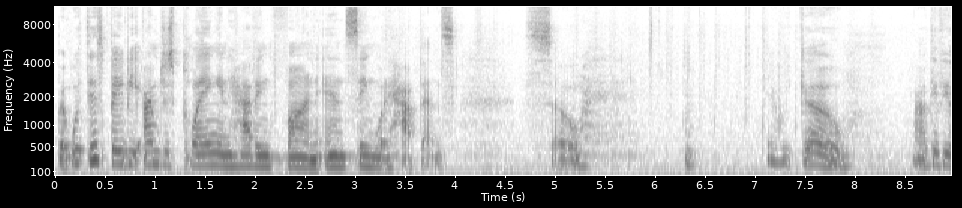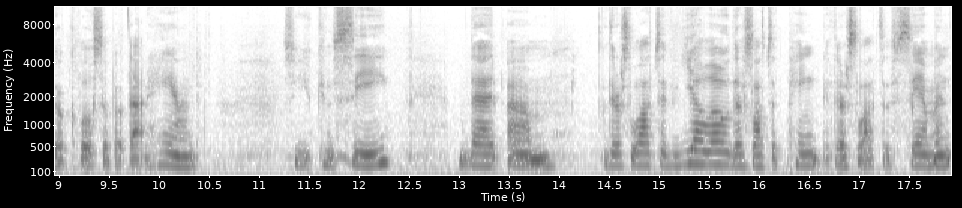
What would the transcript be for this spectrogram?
But with this baby, I'm just playing and having fun and seeing what happens. So there we go. I'll give you a close-up of that hand so you can see that um, there's lots of yellow, there's lots of pink, there's lots of salmon.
